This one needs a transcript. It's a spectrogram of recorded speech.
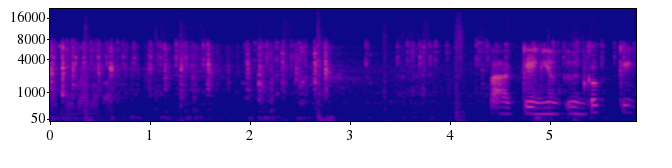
ผมไม่ได้หรอกครับปากเก่งอย่างอื่นก็เก่ง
